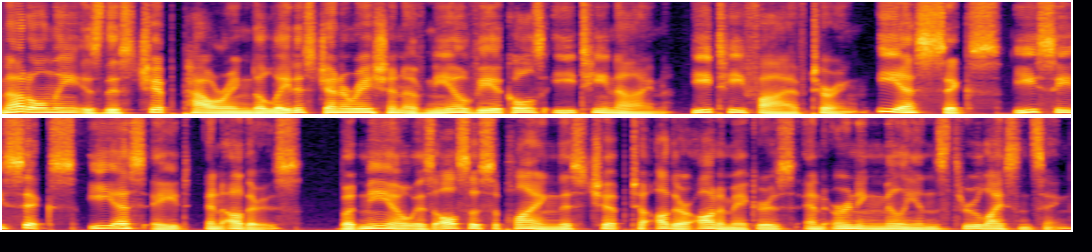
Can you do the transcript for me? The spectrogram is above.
Not only is this chip powering the latest generation of NIO vehicles ET9, ET5 Touring, ES6, EC6, ES8, and others, but NIO is also supplying this chip to other automakers and earning millions through licensing.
